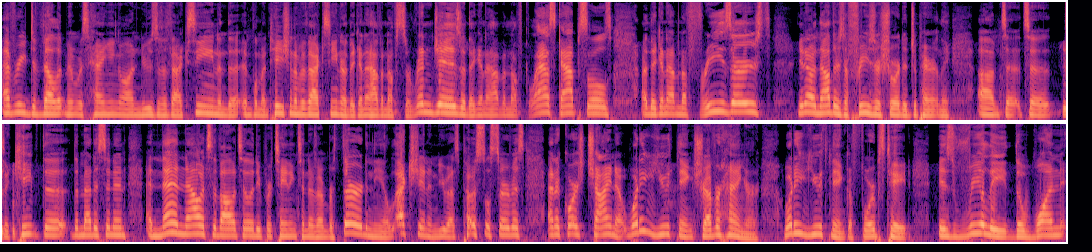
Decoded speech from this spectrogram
every development was hanging on news of a vaccine and the implementation of a vaccine. Are they going to have enough syringes? Are they going to have enough glass capsules? Are they going to have enough freezers? You know, now there's a freezer shortage apparently um, to to to keep the the medicine in, and then now it's the volatility pertaining to November third and the election and U.S. Postal Service, and of course China. What do you think, Trevor Hanger? What do you think of Forbes Tate is really the one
